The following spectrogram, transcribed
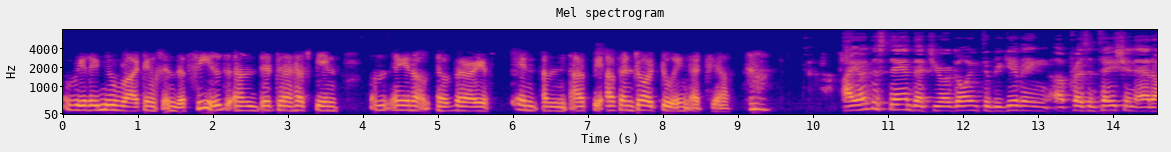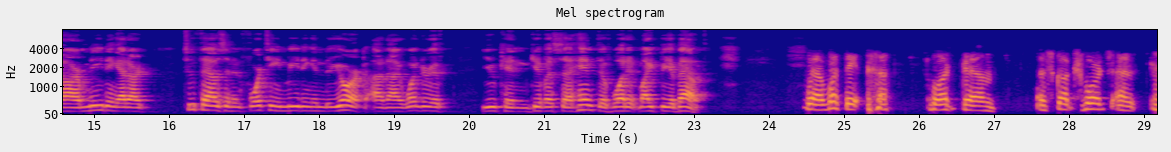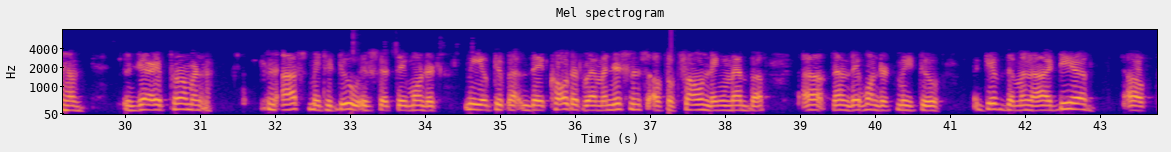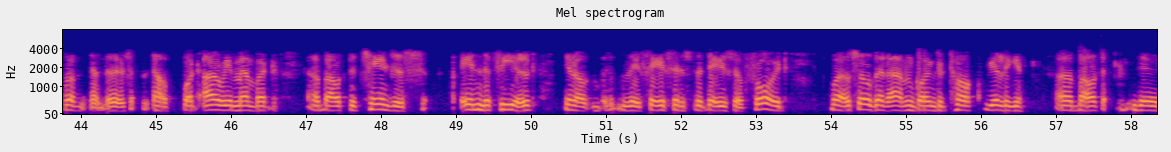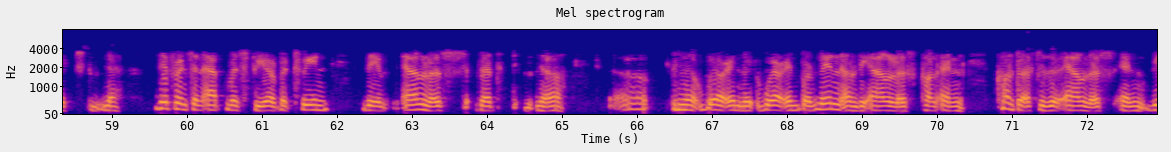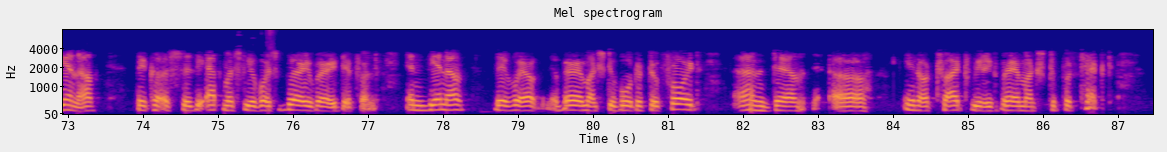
really new writings in the field, and it uh, has been, um, you know, a very. In, um, I've, be, I've enjoyed doing it. Yeah. I understand that you're going to be giving a presentation at our meeting at our 2014 meeting in New York, and I wonder if you can give us a hint of what it might be about. Well, what they, what um, uh, Scott Schwartz and um, Jerry Perlman asked me to do is that they wanted me to, uh, they called it reminiscence of a founding member, uh, and they wanted me to give them an idea of, um, the, of what I remembered about the changes in the field, you know, they say since the days of Freud. Well, so that I'm going to talk really about the, the difference in atmosphere between the analysts that uh, uh, were in were in Berlin and the analysts con- in contrast to the analysts in Vienna because the atmosphere was very very different. In Vienna, they were very much devoted to Freud and um, uh, you know tried really very much to protect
